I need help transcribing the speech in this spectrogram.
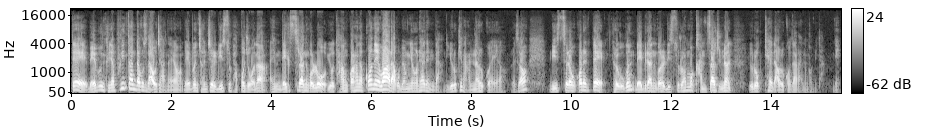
때 맵은 그냥 프린트 한다고 해서 나오지 않아요. 맵은 전체를 리스트로 바꿔주거나 아니면 넥스트라는 걸로 요 다음 걸 하나 꺼내와 라고 명령을 해야 됩니다. 이렇게는 안 나올 거예요. 그래서 리스트라고 꺼낼 때 결국은 맵이라는 걸 리스트로 한번 감싸주면 이렇게 나올 거다라는 겁니다. 네.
